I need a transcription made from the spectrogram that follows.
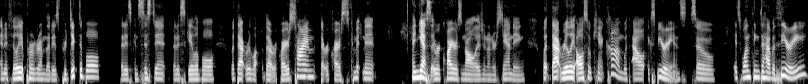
an affiliate program that is predictable, that is consistent, that is scalable, but that re- that requires time, that requires commitment. And yes, it requires knowledge and understanding, but that really also can't come without experience. So it's one thing to have a theory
